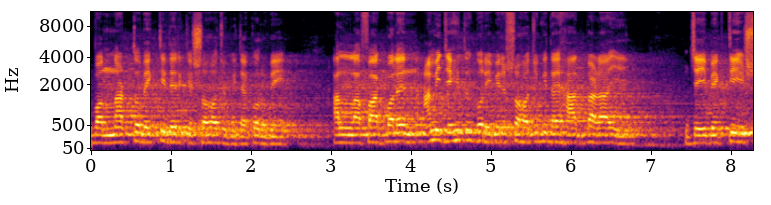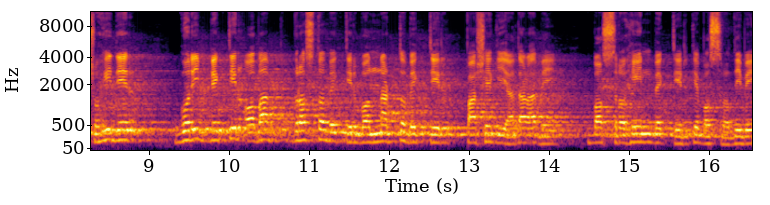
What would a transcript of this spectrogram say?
বন্যার্থ ব্যক্তিদেরকে সহযোগিতা করবে। আল্লাহ পাক বলেন, আমি যেহেতু গরিবের সহযোগিতায় হাত বাড়াই, যেই ব্যক্তি শহীদের, গরিব ব্যক্তির, অভাবগ্রস্ত ব্যক্তির বন্যার্থ ব্যক্তির পাশে গিয়া দাঁড়াবে, বস্ত্রহীন ব্যক্তিরকে বস্ত্র দিবে,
